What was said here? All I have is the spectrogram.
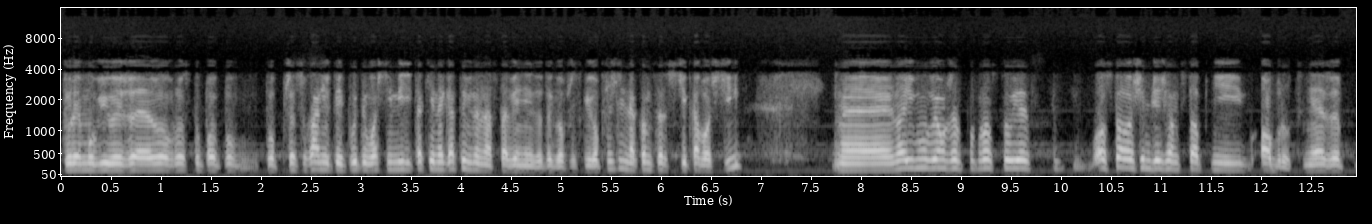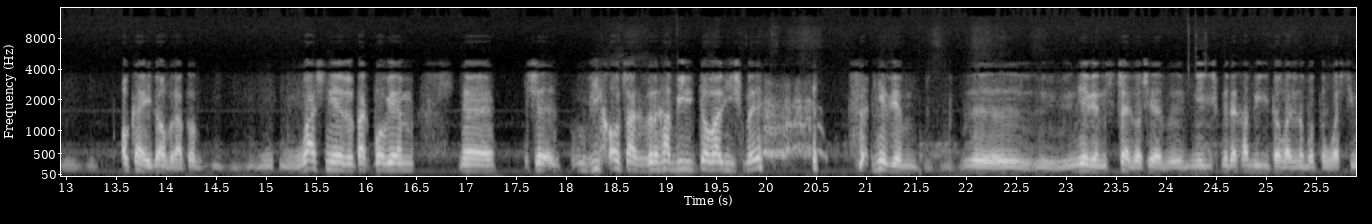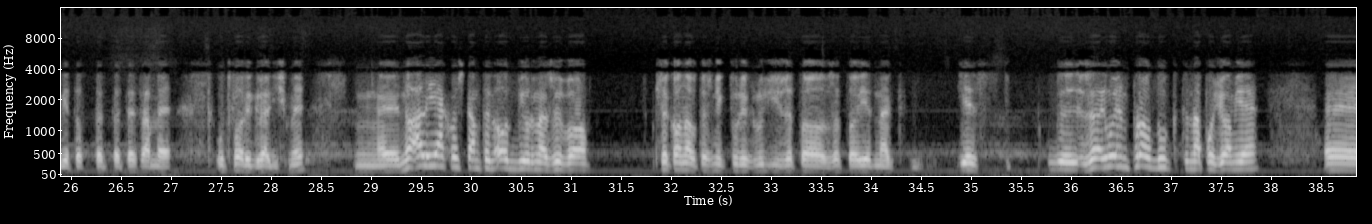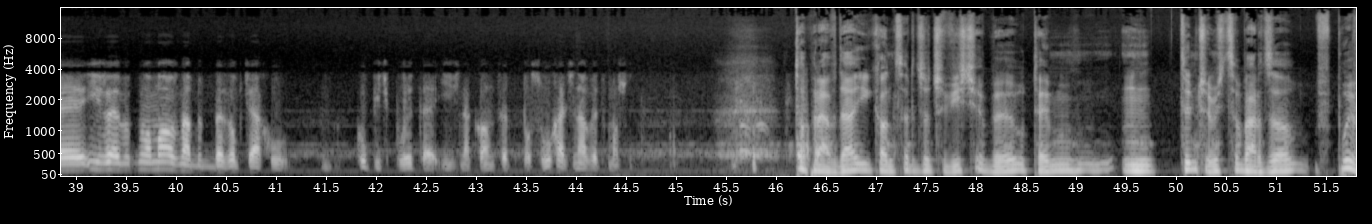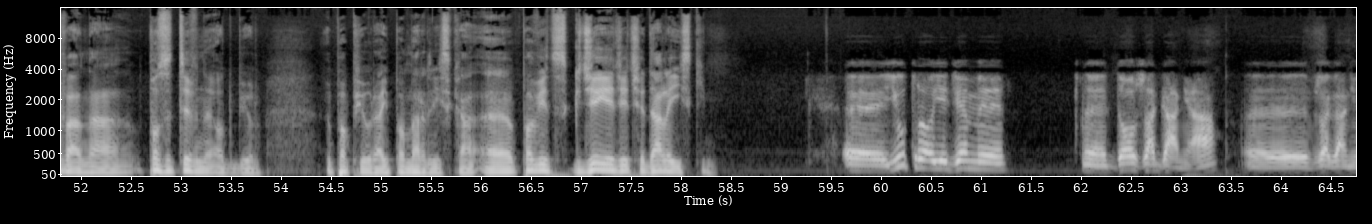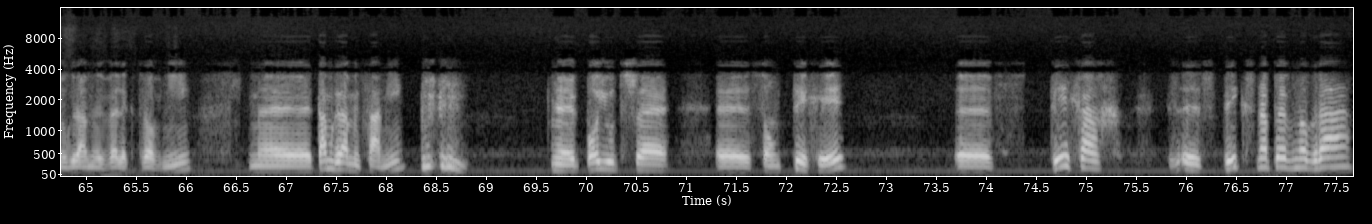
które mówiły, że po prostu po, po, po przesłuchaniu tej płyty właśnie mieli takie negatywne nastawienie do tego wszystkiego. Przyszli na koncert z ciekawości, e, no i mówią, że po prostu jest o 180 stopni obrót, nie, że okej, dobra, to właśnie, że tak powiem, e, się w ich oczach zrehabilitowaliśmy. nie wiem, e, nie wiem z czego się mieliśmy rehabilitować, no bo to właściwie to te, te, same utwory graliśmy. E, No ale jakoś tam ten odbiór na żywo przekonał też niektórych ludzi, że to, że to jednak jest, e, że tak powiem, produkt na poziomie i że no, można bez obciachu kupić płytę, iść na koncert, posłuchać nawet może. To prawda i koncert rzeczywiście był tym, mm, tym czymś, co bardzo wpływa na pozytywny odbiór Popióra i Pomarliska. E, powiedz, gdzie jedziecie dalej i z kim? E, Jutro jedziemy e, do Żagania. E, W Żaganiu gramy w elektrowni. E, Tam gramy sami. E, Pojutrze są Tychy. W Tychach Styx na pewno gra.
